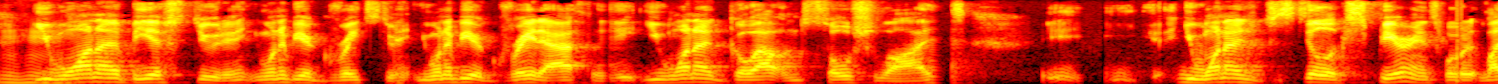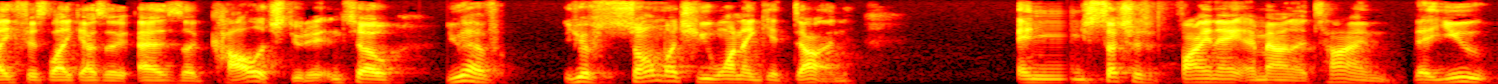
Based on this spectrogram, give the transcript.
Mm-hmm. You want to be a student. You want to be a great student. You want to be a great athlete. You want to go out and socialize. You want to still experience what life is like as a as a college student. And so you have you have so much you want to get done and such a finite amount of time that you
